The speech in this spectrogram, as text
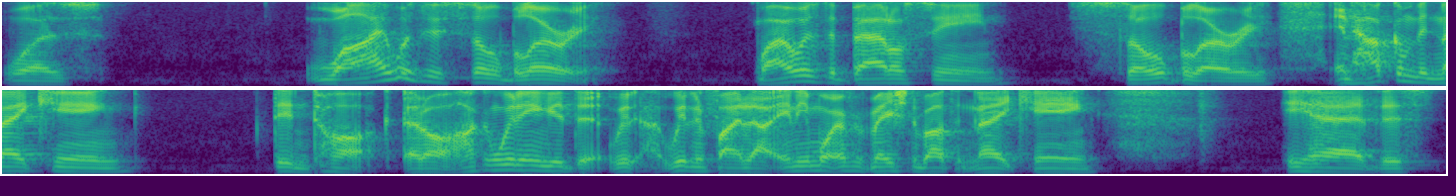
was why was this so blurry? Why was the battle scene so blurry? And how come the Night King didn't talk at all? How come we didn't get the, we, we didn't find out any more information about the Night King? He had this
